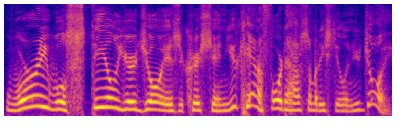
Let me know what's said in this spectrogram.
worry will steal your joy as a Christian. You can't afford to have somebody stealing your joy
